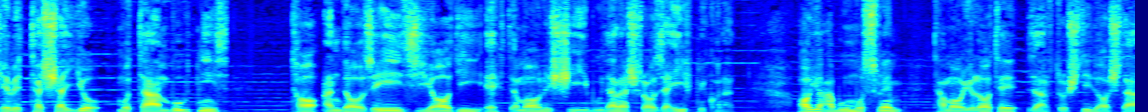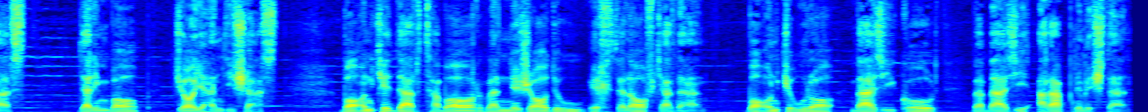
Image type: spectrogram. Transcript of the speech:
که به تشیع متهم بود نیست تا اندازه زیادی احتمال شیعی بودنش را ضعیف می کند آیا ابو مسلم تمایلات زرتشتی داشته است. در این باب جای اندیشه است. با آنکه در تبار و نژاد او اختلاف کردند با آنکه او را بعضی کرد و بعضی عرب نوشتند.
